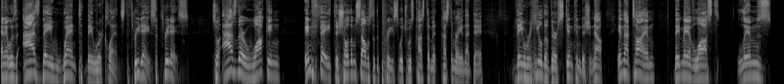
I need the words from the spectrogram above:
and it was as they went, they were cleansed. Three days, took three days. So as they're walking in faith to show themselves to the priest, which was custom, customary in that day, they were healed of their skin condition. Now, in that time, they may have lost limbs,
